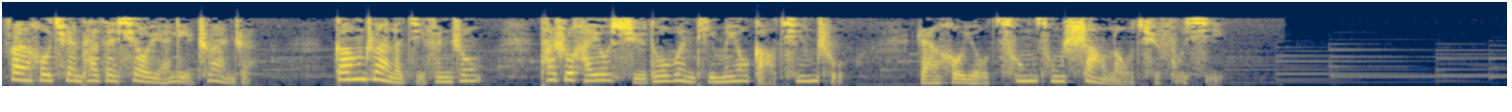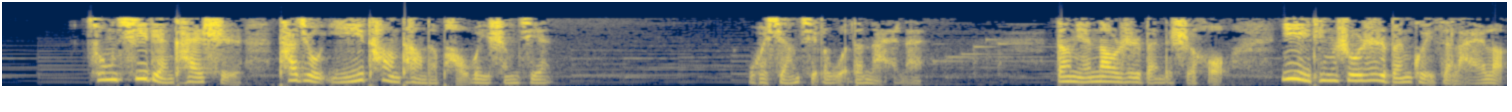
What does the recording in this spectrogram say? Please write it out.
饭后劝他在校园里转转，刚转了几分钟，他说还有许多问题没有搞清楚，然后又匆匆上楼去复习。从七点开始，他就一趟趟的跑卫生间。我想起了我的奶奶，当年闹日本的时候，一听说日本鬼子来了，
